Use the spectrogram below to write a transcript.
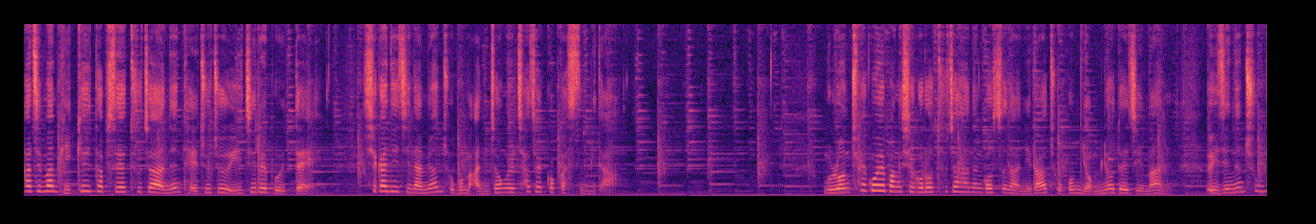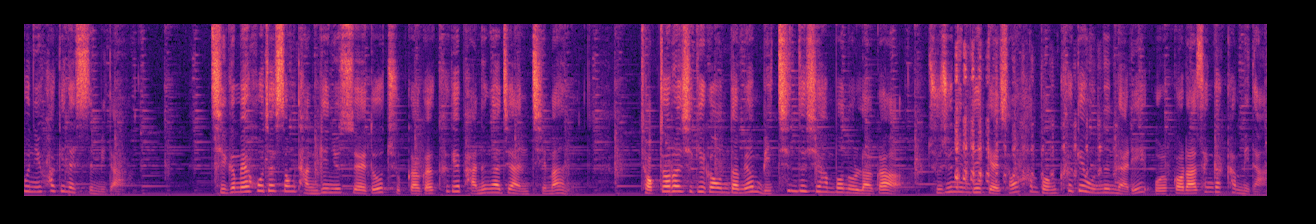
하지만 BK탑스에 투자하는 대주주 의지를 볼 때 시간이 지나면 조금 안정을 찾을 것 같습니다. 물론 최고의 방식으로 투자하는 것은 아니라 조금 염려되지만 의지는 충분히 확인했습니다. 지금의 호재성 단기 뉴스에도 주가가 크게 반응하지 않지만 적절한 시기가 온다면 미친 듯이 한번 올라가 주주님들께서 한번 크게 웃는 날이 올 거라 생각합니다.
